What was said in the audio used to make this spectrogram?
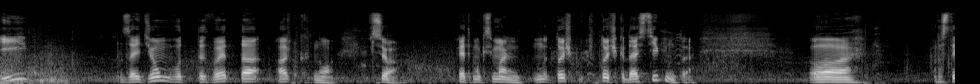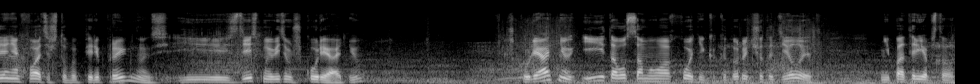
И зайдем вот в это окно. Все. Это максимально... Точка, точка достигнута. Э, расстояния хватит, чтобы перепрыгнуть. И здесь мы видим шкурятню. Шкурятню и того самого охотника, который что-то делает непотребство,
